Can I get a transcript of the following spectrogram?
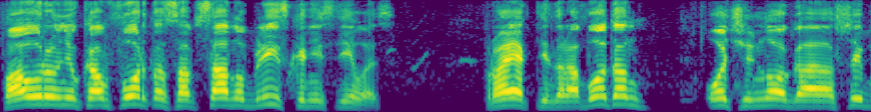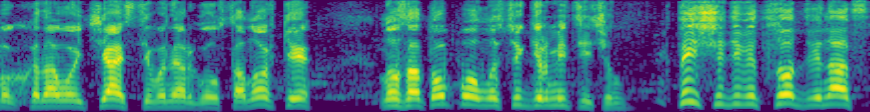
По уровню комфорта Сапсану близко не снилось. Проект недоработан, очень много ошибок в ходовой части в энергоустановке, но зато полностью герметичен. К 1912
